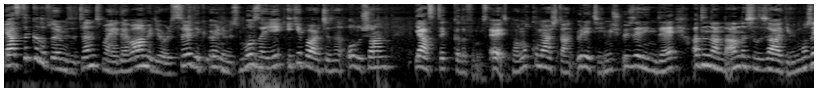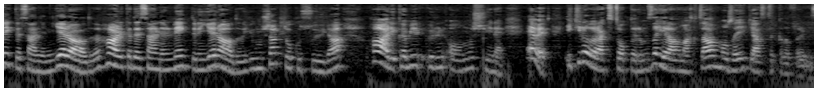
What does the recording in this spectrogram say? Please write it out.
Yastık kılıflarımızı tanıtmaya devam ediyoruz. Sıradaki ürünümüz mozaik iki parçadan oluşan yastık kılıfımız. Evet pamuk kumaştan üretilmiş. Üzerinde adından da anlaşılacağı gibi mozaik desenlerin yer aldığı, harika desenlerin, renklerin yer aldığı yumuşak dokusuyla harika bir ürün olmuş yine. Evet ikili olarak stoklarımızda yer almakta mozaik yastık kılıflarımız.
